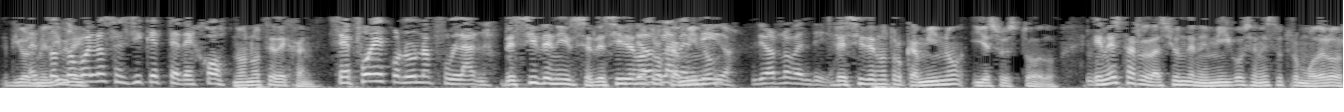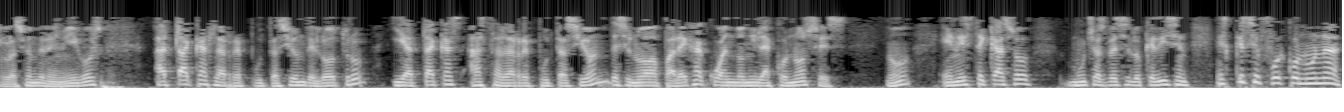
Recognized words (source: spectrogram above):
Dios me Entonces libre. no vuelvas a decir que te dejó. No, no te dejan. Se fue con una fulana. Deciden irse, deciden Dios otro la camino. bendiga. Dios lo bendiga. Deciden otro camino y eso es todo. En esta relación de enemigos, en este otro modelo de relación de enemigos, atacas la reputación del otro y atacas hasta la reputación de su nueva pareja cuando ni la conoces, ¿no? En este caso, muchas veces lo que dicen es que se fue con una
